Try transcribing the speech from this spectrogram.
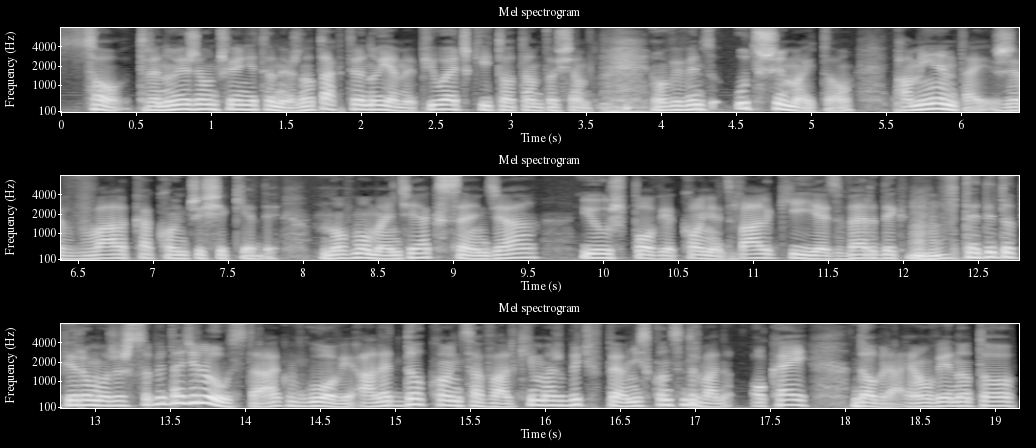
co? Trenujesz ją, czy nie trenujesz? No tak, trenujemy. Piłeczki, to, tam, to, siam. Ja mówię, więc utrzymaj to. Pamiętaj, że walka kończy się kiedy? No w momencie, jak sędzia już powie koniec walki, jest werdykt, mhm. wtedy dopiero możesz sobie dać luz, tak, w głowie, ale do końca walki masz być w pełni skoncentrowany. Okej, okay, dobra, ja mówię, no to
